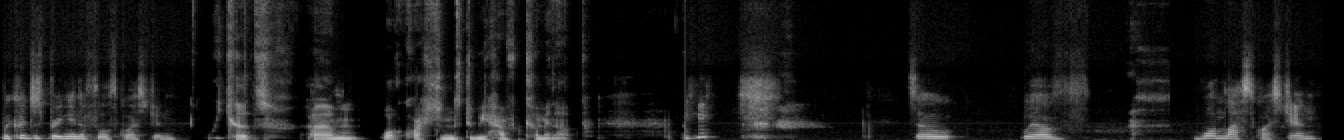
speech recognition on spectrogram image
We could just bring in a fourth question. we could. Um, what questions do we have coming up? So we have one last question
